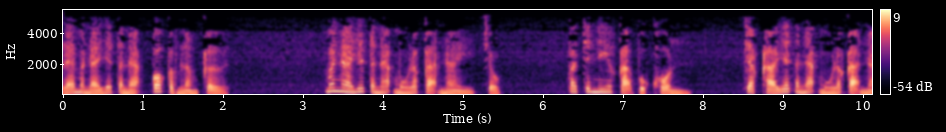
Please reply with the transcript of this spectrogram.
และมนายตนะก็กำลังเกิด มนายตนะมูลกะในจบ ปัจจเนียกะบุคคลจักขายตนะมูลกะใน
